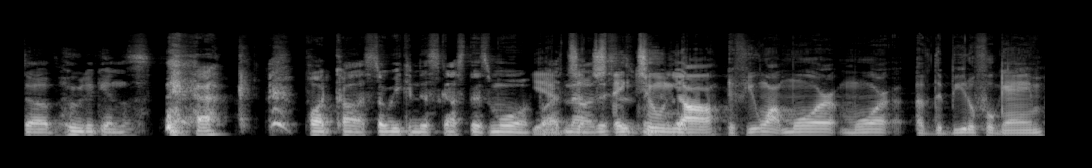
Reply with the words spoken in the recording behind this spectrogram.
the hooligans podcast so we can discuss this more. Yeah, but no, so stay tuned, y'all. If you want more more of the beautiful game,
